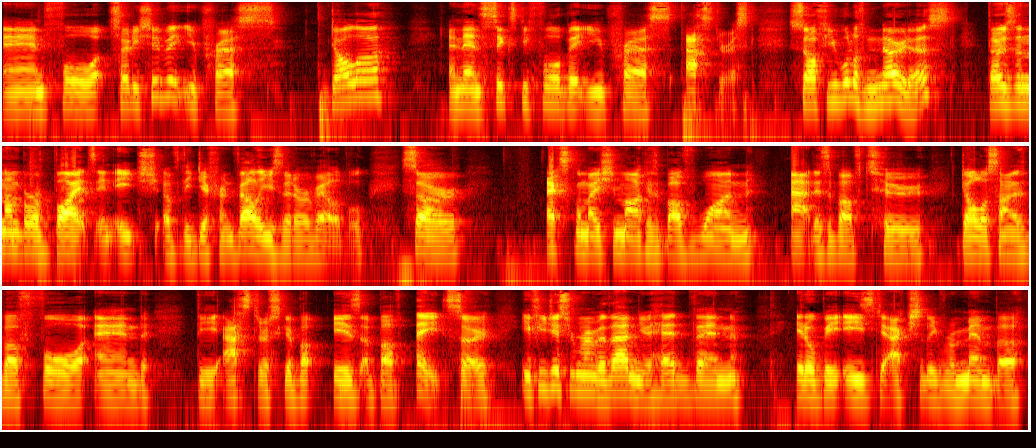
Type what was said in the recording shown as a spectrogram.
and for 32-bit, you press dollar, and then 64-bit you press asterisk. So if you will have noticed, those are the number of bytes in each of the different values that are available. So exclamation mark is above 1, at is above 2, dollar sign is above 4, and the asterisk is above 8. So if you just remember that in your head, then it'll be easy to actually remember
